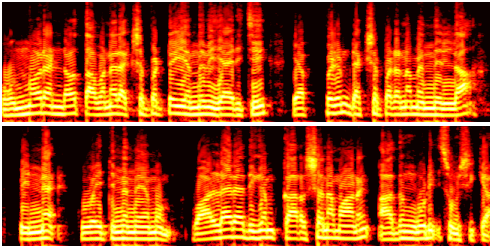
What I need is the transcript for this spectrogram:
ഒന്നോ രണ്ടോ തവണ രക്ഷപ്പെട്ടു എന്ന് വിചാരിച്ച് എപ്പോഴും രക്ഷപ്പെടണമെന്നില്ല. പിന്നെ കുവൈത്തിന്റെ നിയമം. വളരെയധികം കർശനമാണ്. അതും കൂടി സൂക്ഷിക്കാം.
